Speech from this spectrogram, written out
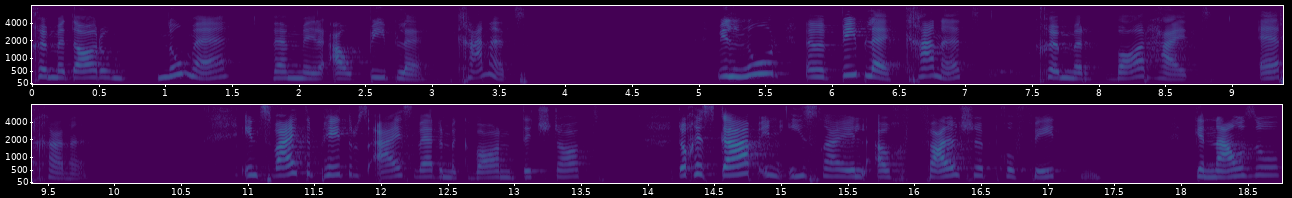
können wir darum nur, wenn wir auch die Bibel kennen. Weil nur, wenn wir die Bibel kennen, können wir Wahrheit erkennen. In 2. Petrus 1 werden wir gewarnt, dort steht, doch es gab in Israel auch falsche Propheten, genauso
